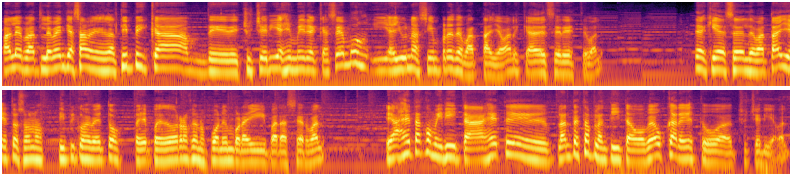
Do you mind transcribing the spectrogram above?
¿Vale? Battle Event, ya saben, la típica de, chucherías y media que hacemos. Y hay una siempre de batalla, ¿vale? Que ha de ser este, ¿vale? Este aquí ha de ser el de batalla. Estos son los típicos eventos pedorros que nos ponen por ahí para hacer, ¿vale? Y haz esta comidita, haz este, planta esta plantita, o ve a buscar esto, a chuchería, ¿vale?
